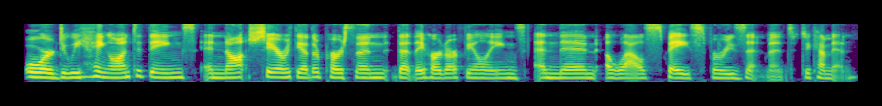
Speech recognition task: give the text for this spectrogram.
or do we hang on to things and not share with the other person that they hurt our feelings and then allow space for resentment to come in?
